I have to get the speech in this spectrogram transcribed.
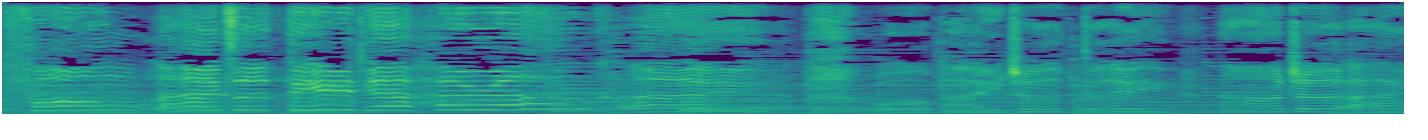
风来自地铁和人海，我排着队拿着爱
